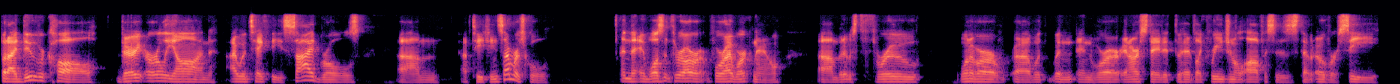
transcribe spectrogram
but i do recall very early on i would take these side roles um, of teaching summer school. And it wasn't through our where i work now um, but it was through one of our uh, with in, we're in our state it we have like regional offices that would oversee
